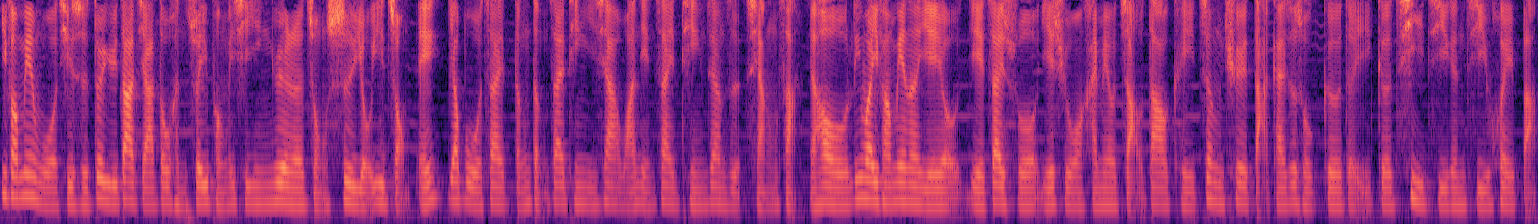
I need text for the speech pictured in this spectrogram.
一方面我其实对于大家都很追捧的一些音乐呢，总是有一种诶，要不我再等等再听一下，晚点再听这样子想法。然后另外一方面呢，也有也在说，也许我还没有找到可以正确打开这首歌的一个契机跟机会吧。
